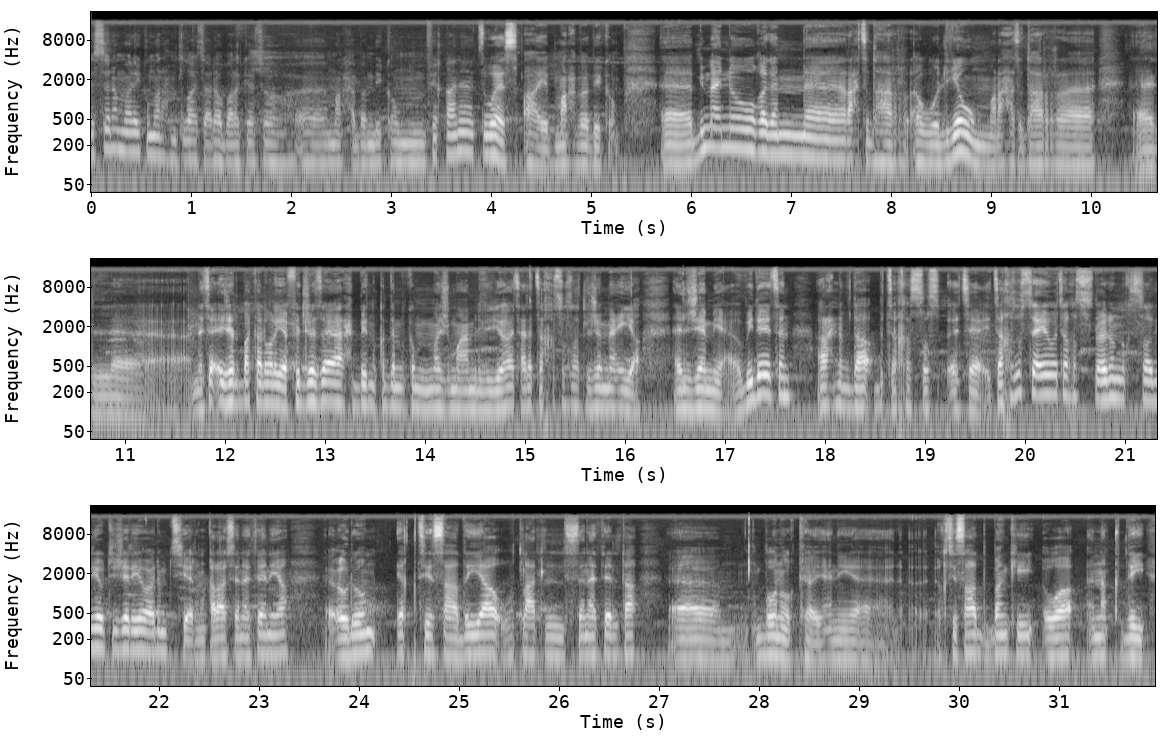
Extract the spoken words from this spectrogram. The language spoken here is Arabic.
السلام عليكم ورحمة الله تعالى وبركاته. آه، مرحبا بكم في قناة واس ايب مرحبا بكم. آه، بما أنه غدا آه، راح تظهر أو اليوم راح تظهر آه، ال- نتائج البكالوريا في الجزائر حبيت نقدم لكم مجموعة من الفيديوهات على التخصصات الجامعية الجامعة وبداية راح نبدأ بالتخصص تاعي. التخصص تاعي هو تخصص العلوم الاقتصادية والتجارية وعلوم التسيير. نقرأ سنة ثانية علوم اقتصادية وطلعت السنة الثالثة آه، بنوك. يعني آه، اقتصاد بنكي ونقدي.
